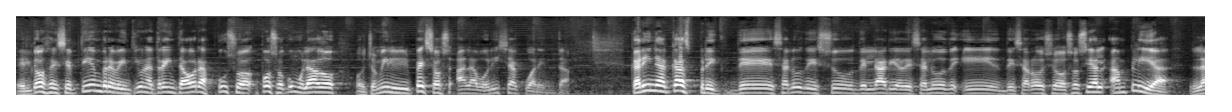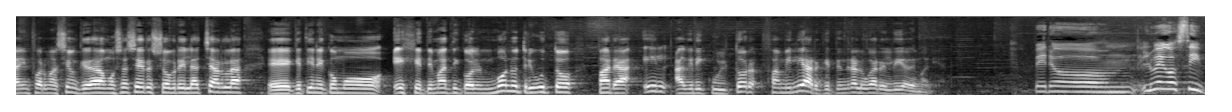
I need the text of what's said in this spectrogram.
el 2 de septiembre, 21 a 30 horas, puso, pozo acumulado, 8 mil pesos a la bolilla 40. Karina Kasprick de Salud y su, del área de Salud y Desarrollo Social amplía la información que dábamos ayer sobre la charla eh, que tiene como eje temático el monotributo para el agricultor familiar que tendrá lugar el día de mañana. Pero mm, luego sí,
